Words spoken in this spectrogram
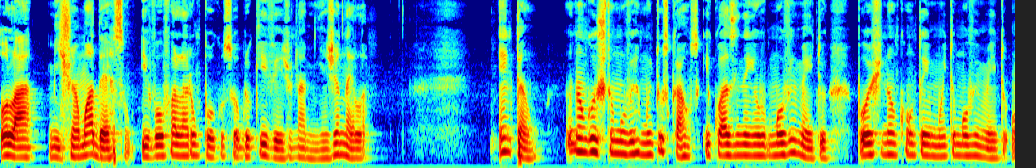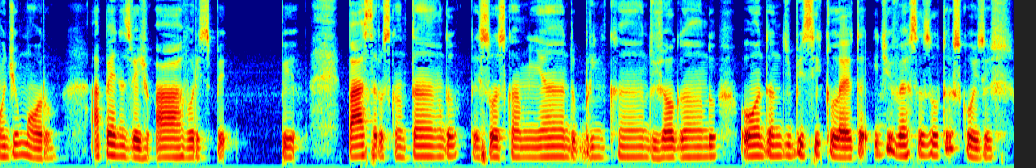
Olá, me chamo Aderson e vou falar um pouco sobre o que vejo na minha janela. Então, eu não costumo ver muitos carros e quase nenhum movimento, pois não contém muito movimento onde eu moro. Apenas vejo árvores, pássaros cantando, pessoas caminhando, brincando, jogando ou andando de bicicleta e diversas outras coisas.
